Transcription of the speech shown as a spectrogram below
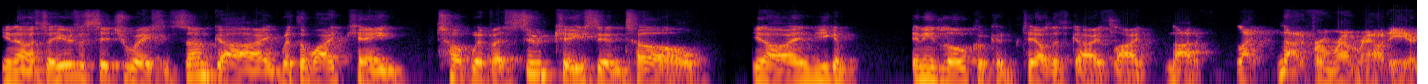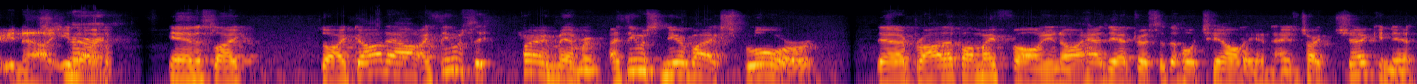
You know, so here's a situation. Some guy with a white cane t- with a suitcase in tow, you know, and you can, any local could tell this guy's like, not, a, like, not from around here, you know, you know. And it's like, so I got out. I think it was, the, if I remember, I think it was nearby Explorer that I brought up on my phone. You know, I had the address of the hotel in, and I started checking it,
